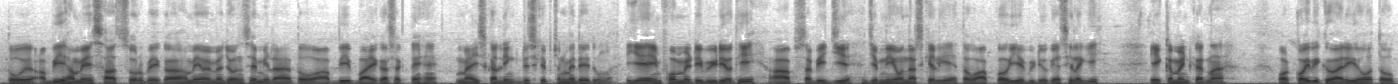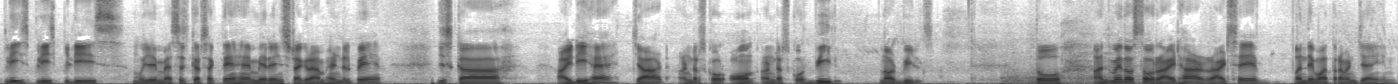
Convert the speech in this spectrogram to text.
तो अभी हमें सात सौ रुपये का हमें अमेजोन से मिला है तो आप भी बाय कर सकते हैं। मैं इसका लिंक डिस्क्रिप्शन में दे दूँगा। ये इन्फॉर्मेटिव वीडियो थी आप सभी जिमनी ओनर्स के लिए तो आपको ये वीडियो कैसी लगी, एक कमेंट करना। और कोई भी क्वारी हो तो प्लीज़ प्लीज़ प्लीज़ मुझे मैसेज कर सकते हैं मेरे इंस्टाग्राम हैंडल पे, जिसका आईडी है chart underscore on underscore wheel not wheels तो अंत में दोस्तों राइट हार्ड राइट से वंदे मातरम, जय हिंद.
